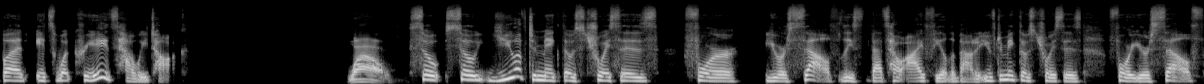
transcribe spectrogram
but it's what creates how we talk. wow So so you have to make those choices for yourself. At least that's how I feel about it. You have to make those choices for yourself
